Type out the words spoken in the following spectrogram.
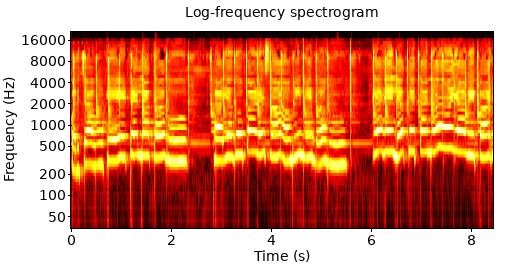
પરચા હું કેટલા કહું થાય ગોપાળ સ્વામીને બહુ કહે લખતા ન આવે પાર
